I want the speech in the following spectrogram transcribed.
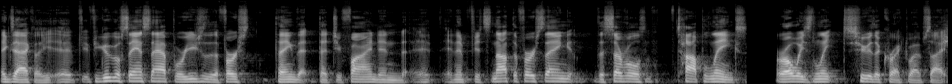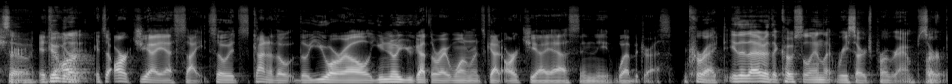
Exactly. If, if you Google SandSnap, we're usually the first thing that, that you find. And, and if it's not the first thing, the several top links are always linked to the correct website. Sure. So it's Google an it's an ArcGIS site. So it's kind of the, the URL. You know you got the right one when it's got ArcGIS in the web address. Correct. Either that or the Coastal Inlet Research Program, CIRP.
